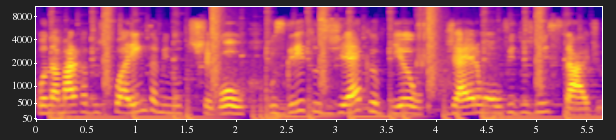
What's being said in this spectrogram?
Quando a marca dos 40 minutos chegou, os gritos de é campeão já eram ouvidos no estádio.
